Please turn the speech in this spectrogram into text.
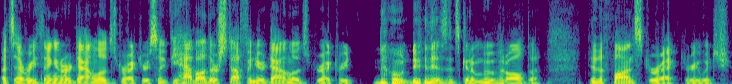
That's everything in our downloads directory. So if you have other stuff in your downloads directory, don't do this. It's going to move it all to, to the fonts directory, which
